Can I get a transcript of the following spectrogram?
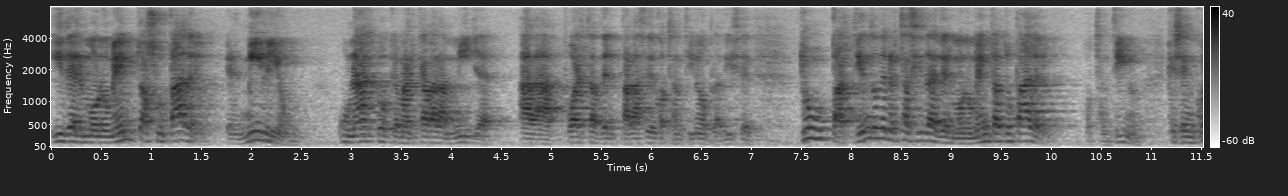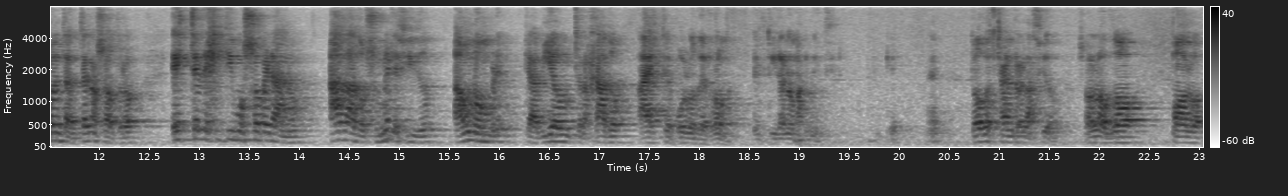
y del monumento a su padre, el Milion, un arco que marcaba las millas a las puertas del Palacio de Constantinopla, dice, tú, partiendo de nuestra ciudad y del monumento a tu padre, Constantino, que se encuentra entre nosotros, este legítimo soberano ha dado su merecido a un hombre que había ultrajado a este pueblo de Roma, el tirano Magnicio. ¿Eh? Todo está en relación, son los dos polos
